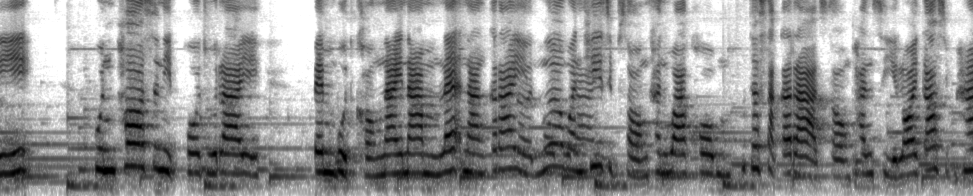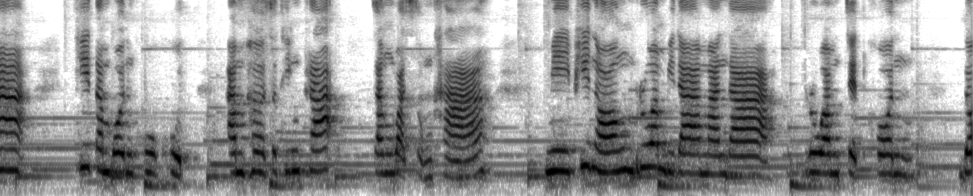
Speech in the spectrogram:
นี้ คุณพ่อสนิทโพธุไร เป็นบุตรของนายนำและนางใกล้เกิดเมื่อวันที่ 12 ธันวาคม พุทธศักราช 2495 ที่ตำบลคูขุดอำเภอสทิงพระ จังหวัดสงขลา มีพี่น้องร่วมบิดามารดา รวม 7 คน โด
